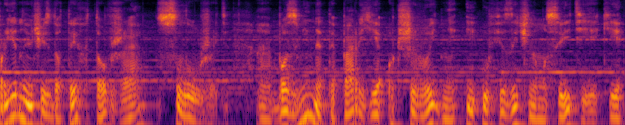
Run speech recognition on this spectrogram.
приєднуючись до тих, хто вже служить. Бо зміни тепер є очевидні і у фізичному світі, які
